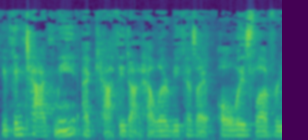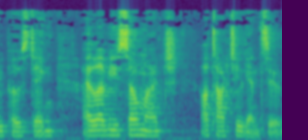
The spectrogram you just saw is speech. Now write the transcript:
you can tag me at Cathy.Heller because I always love reposting. I love you so much. I'll talk to you again soon.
